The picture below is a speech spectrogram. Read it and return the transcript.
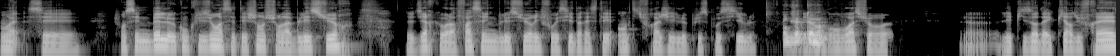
Ouais, c'est c'est une belle conclusion à cet échange sur la blessure, de dire que voilà, face à une blessure, il faut essayer de rester antifragile le plus possible. Exactement. on voit sur l'épisode avec Pierre Dufresne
